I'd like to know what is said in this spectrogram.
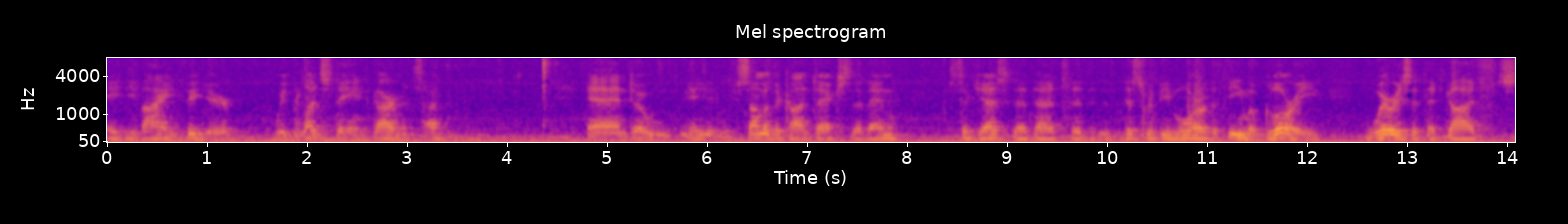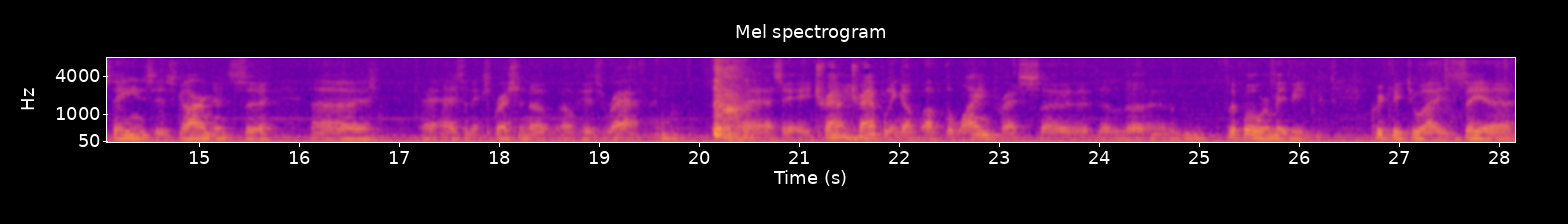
a divine figure with blood-stained garments, huh? And uh, some of the context then suggests that, that, that this would be more of the theme of glory. Where is it that God stains his garments uh, uh, as an expression of, of his wrath? As a, a tra- trampling of, of the winepress. Uh, flip over maybe quickly to Isaiah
